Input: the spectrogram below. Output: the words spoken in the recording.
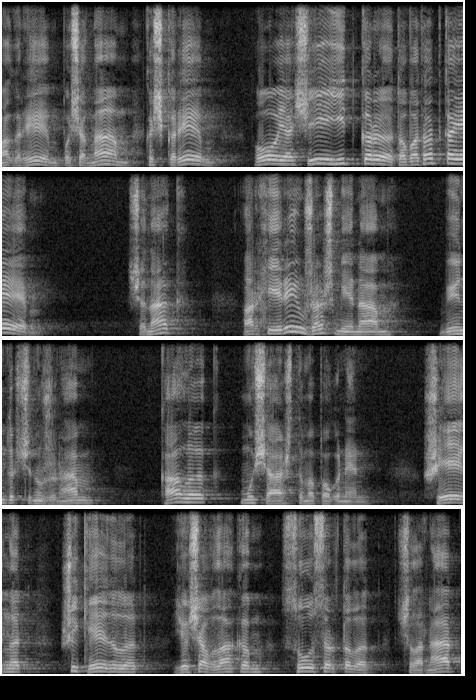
më grem, po shëngam, këshkërem, o jashi jitë kërë, të vatat ka jem. Shënak, arhire u zhash mjenam, myndër që në zhënam, kalëk mu shashtë më pogënen. Shengët, shikedëllët, jo shavlakëm susërtëllët, qëlanat,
